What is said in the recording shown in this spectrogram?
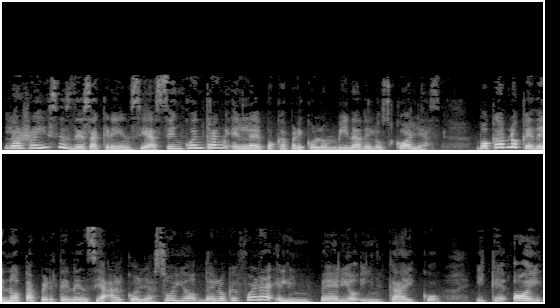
Las raíces de esa creencia se encuentran en la época precolombina de los collas, vocablo que denota pertenencia al collasuyo de lo que fuera el imperio incaico y que hoy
